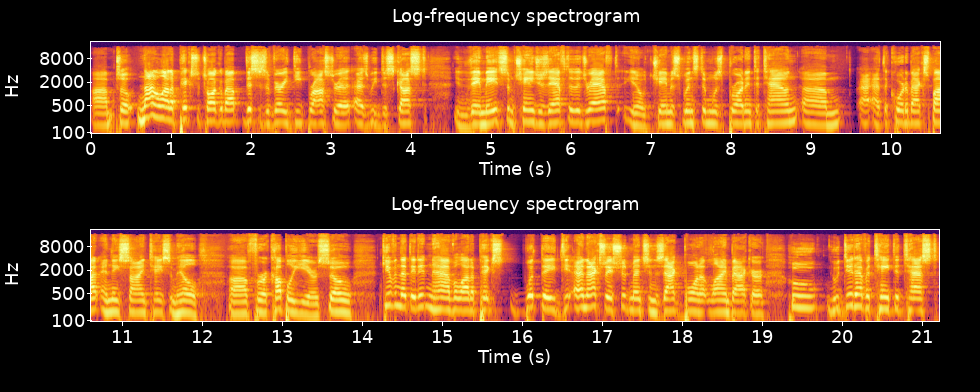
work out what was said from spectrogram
Um, so not a lot of picks to talk about. This is a very deep roster, as we discussed. They made some changes after the draft. You know, Jameis Winston was brought into town um, at the quarterback spot, and they signed Taysom Hill uh, for a couple of years. So, given that they didn't have a lot of picks, what they did, and actually I should mention Zach Baun at linebacker, who who did have a tainted test,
